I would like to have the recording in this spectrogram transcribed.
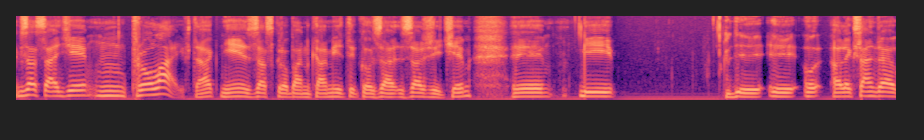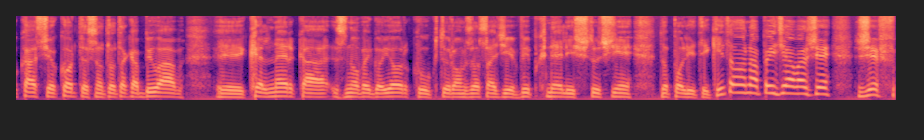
w zasadzie mm, pro-life, tak? Nie jest za skrobankami, tylko za, za życiem. Y, I Aleksandra Ocasio-Cortez, no to taka była kelnerka z Nowego Jorku, którą w zasadzie wypchnęli sztucznie do polityki, to ona powiedziała, że, że w,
